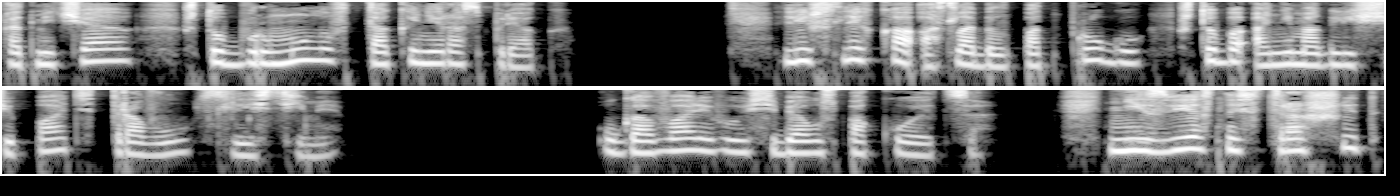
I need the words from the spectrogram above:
Отмечаю, что Бурмулов так и не распряг. Лишь слегка ослабил подпругу, чтобы они могли щипать траву с листьями. Уговариваю себя успокоиться. Неизвестность страшит,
